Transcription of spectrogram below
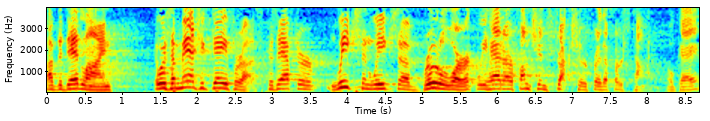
of the deadline, it was a magic day for us because after weeks and weeks of brutal work, we had our function structure for the first time, okay?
